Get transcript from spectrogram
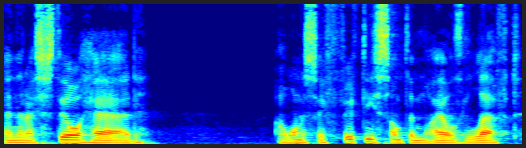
And then I still had, I want to say 50 something miles left.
